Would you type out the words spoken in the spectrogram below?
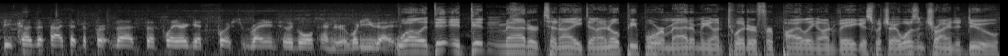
because of the fact that the the, the player gets pushed right into the goaltender. What do you guys? Well, it, di- it didn't matter tonight, and I know people were mad at me on Twitter for piling on Vegas, which I wasn't trying to do.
